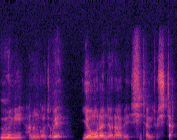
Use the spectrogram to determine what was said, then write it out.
의미하는 거죠. 왜? 영원한 연합의 시작이죠. 시작.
